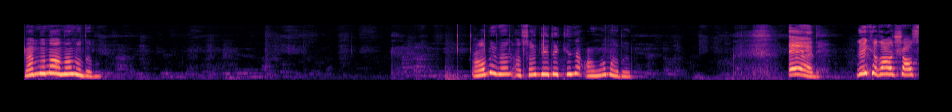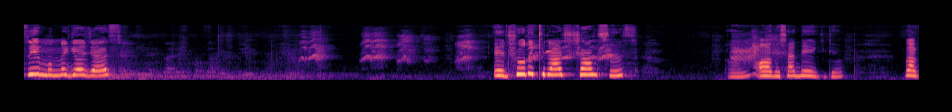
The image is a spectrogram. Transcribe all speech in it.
Ben bunu anlamadım. Abi ben az öncedekini anlamadım. Evet. Ne kadar şanslıyım bunu da göreceğiz. Evet şuradakiler şanssız. Abi sen nereye gidiyorsun? Bak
